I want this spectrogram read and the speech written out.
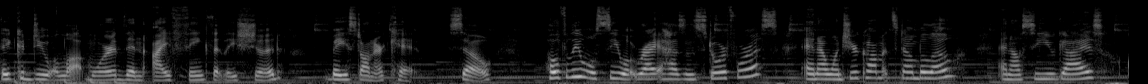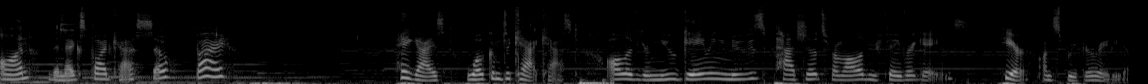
they could do a lot more than I think that they should based on her kit. So, hopefully, we'll see what Riot has in store for us, and I want your comments down below, and I'll see you guys on the next podcast. So, bye. Hey guys, welcome to CatCast, all of your new gaming news, patch notes from all of your favorite games, here on Spreaker Radio.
